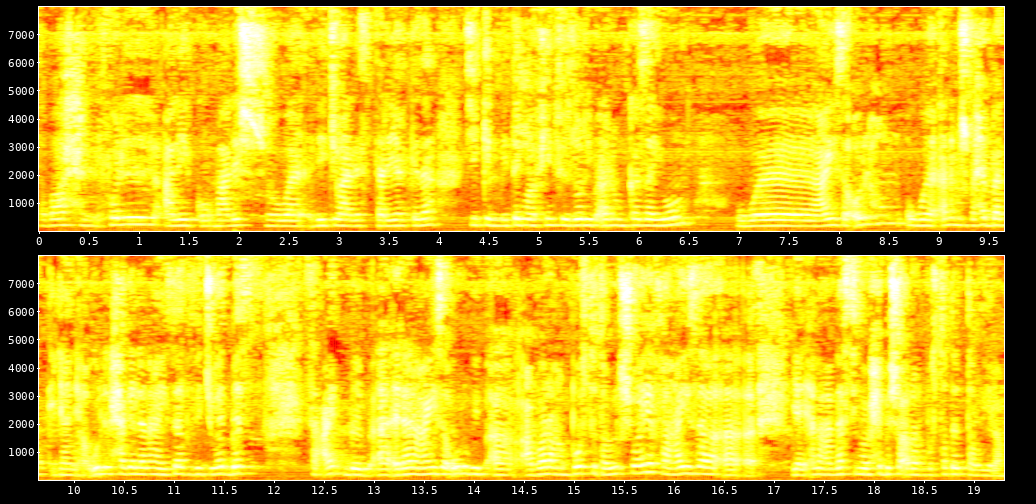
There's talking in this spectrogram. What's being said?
صباح الفل عليكم. معلش هو فيديو على السريع كده في كلمتين واقفين في زوري بقالهم كذا يوم وعايزة أقولهم وأنا مش بحب يعني أقول الحاجة اللي أنا عايزاها في فيديوهات بس ساعات بيبقى اللي أنا عايزة أقوله بيبقى عبارة عن بوست طويل شوية فعايزة أ- أ- يعني أنا عن نفسي ما بحبش أقرأ البوستات الطويلة.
